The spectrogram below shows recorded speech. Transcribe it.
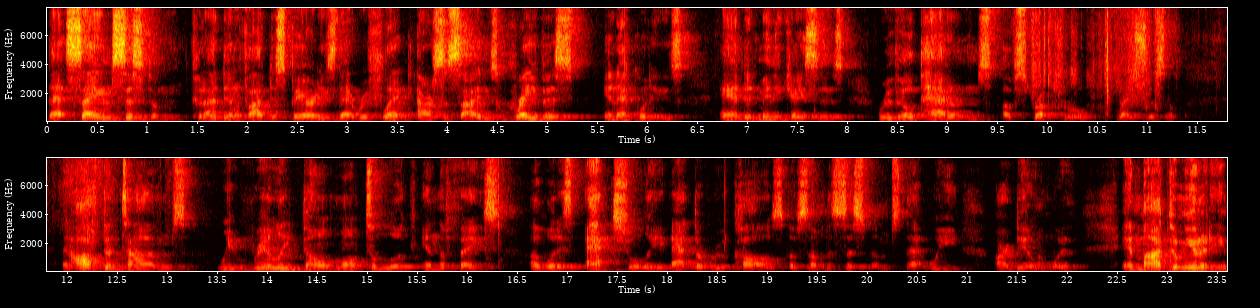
That same system could identify disparities that reflect our society's gravest inequities and, in many cases, reveal patterns of structural racism. And oftentimes, we really don't want to look in the face of what is actually at the root cause of some of the systems that we are dealing with. In my community,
